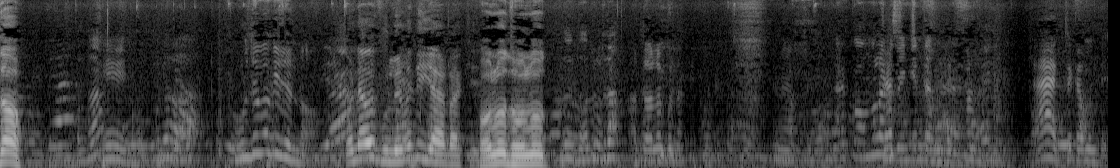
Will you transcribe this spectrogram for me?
দাও ফুল দেবো কি জন্য ওই ফুলের মধ্যে ইয়াটা কি হলুদ হলুদ একটা কামড় দে।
